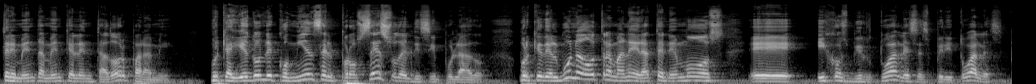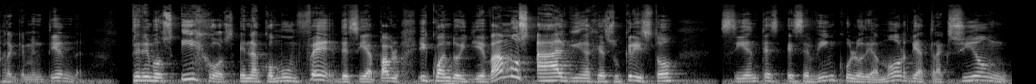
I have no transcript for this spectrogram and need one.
tremendamente alentador para mí. Porque ahí es donde comienza el proceso del discipulado. Porque de alguna u otra manera tenemos eh, hijos virtuales, espirituales, para que me entiendan. Tenemos hijos en la común fe, decía Pablo. Y cuando llevamos a alguien a Jesucristo, sientes ese vínculo de amor, de atracción.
